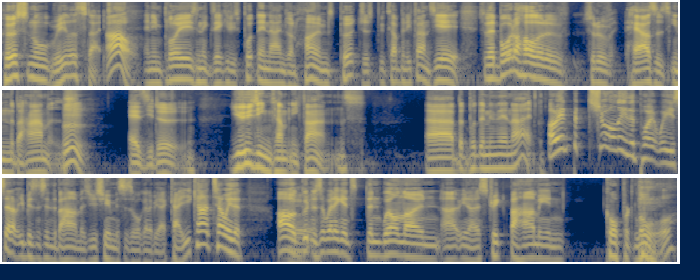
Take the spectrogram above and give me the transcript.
personal real estate. Oh. And employees and executives put their names on homes purchased with company funds. Yeah. So they bought a whole lot of sort of houses in the Bahamas, Hmm. as you do, using company funds, uh, but put them in their name. I mean, but surely the point where you set up your business in the Bahamas, you assume this is all going to be okay. You can't tell me that. Oh goodness, it went against the well-known, uh, you know, strict Bahamian corporate law.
